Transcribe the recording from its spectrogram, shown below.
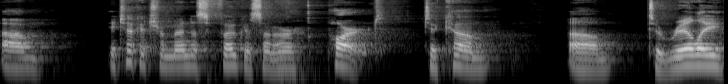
um, it took a tremendous focus on our part to come um, to really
